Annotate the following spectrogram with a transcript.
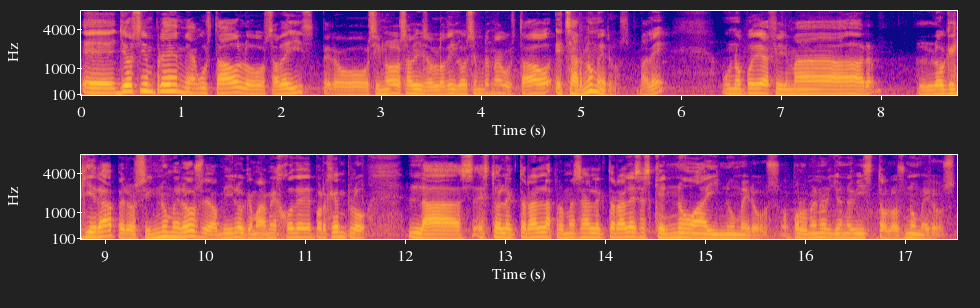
Eh, yo siempre me ha gustado, lo sabéis, pero si no lo sabéis os lo digo, siempre me ha gustado echar números, ¿vale? Uno puede afirmar lo que quiera, pero sin números. A mí lo que más me jode, por ejemplo, las esto electoral, las promesas electorales es que no hay números, o por lo menos yo no he visto los números.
